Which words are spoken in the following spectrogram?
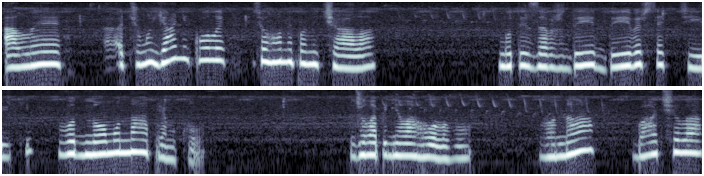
Але чому я ніколи цього не помічала? Бо ти завжди дивишся тільки в одному напрямку. Бджола підняла голову. Вона бачила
